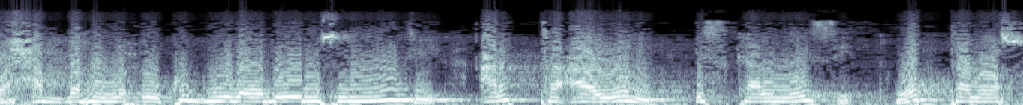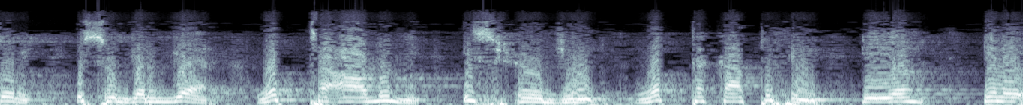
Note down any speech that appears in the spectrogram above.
Waxabahum wuxuu ku guubaabiyey muslimiintii cala altacaawuni iskaalmaysi waاltanaasuri isu gargaar waاltacaadudi isxoojin waatakaatufin iyo inay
